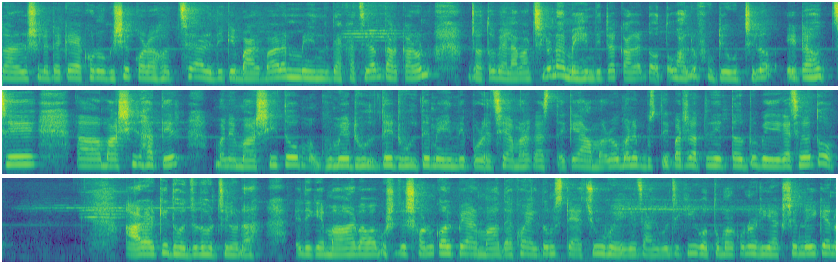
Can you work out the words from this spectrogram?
নারায়ণ শিলাটাকে এখন অভিষেক করা হচ্ছে, আর এদিকে বারবার আমি মেহেন্দি দেখাচ্ছিলাম। তার কারণ যত বেলা বাড়ছিল না, মেহেন্দিটার কালার তত ভালো ফুটে উঠছিল। এটা হচ্ছে মাসির হাতের মানে মাসি তো ঘুমে ঢুলতে ঢুলতে মেহেন্দি পড়েছে আমার কাছ থেকে, আমারও মানে বুঝতেই পারছ রাত্রি দেড়টা দুটো বেজে গেছিল তো। আর আর কি ধৈর্য ধরছিল না। এদিকে মা আর বাবা বসেছে সংকল্পে, আর মা দেখো একদম স্ট্যাচু হয়ে গেছে। আমি বলছি, কি গো, তোমার কোনো রিয়াকশন নেই কেন?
